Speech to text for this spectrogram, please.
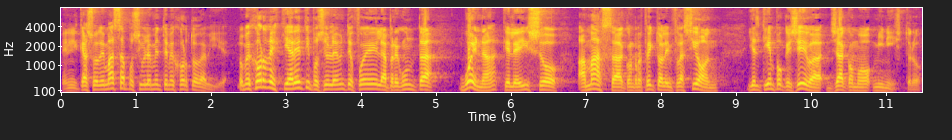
En el caso de Massa posiblemente mejor todavía. Lo mejor de Schiaretti posiblemente fue la pregunta buena que le hizo a Massa con respecto a la inflación, y el tiempo que lleva ya como ministro.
